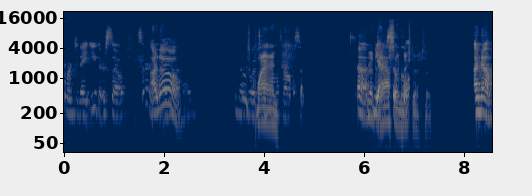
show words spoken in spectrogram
board today either. So. I know. I Where's Quang? Um, yeah, so cool. I know.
